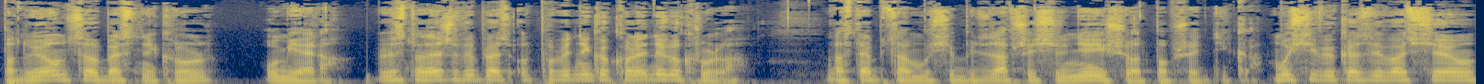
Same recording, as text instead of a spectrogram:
Panujący obecnie król umiera, więc należy wybrać odpowiedniego kolejnego króla. Następca musi być zawsze silniejszy od poprzednika. Musi wykazywać się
